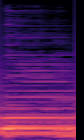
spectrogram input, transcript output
you.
